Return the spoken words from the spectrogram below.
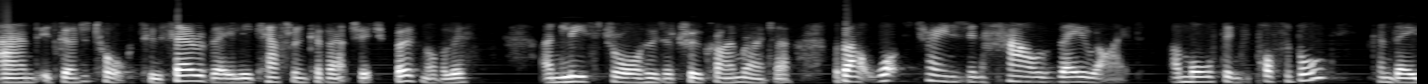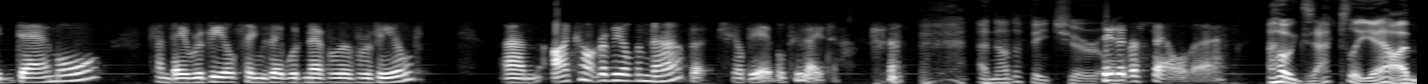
and is going to talk to Sarah Bailey, Katherine Kovacic, both novelists, and Leigh Straw, who's a true crime writer, about what's changed in how they write. Are more things possible? Can they dare more? Can they reveal things they would never have revealed? Um, I can't reveal them now, but she'll be able to later. Another feature. Bit of, of a sell there. Oh, exactly. Yeah, I'm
